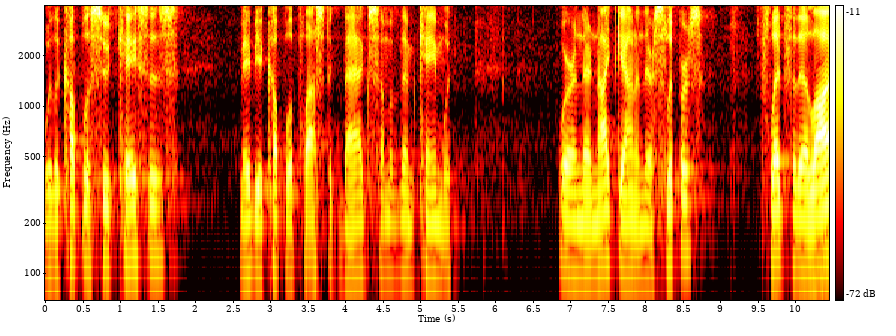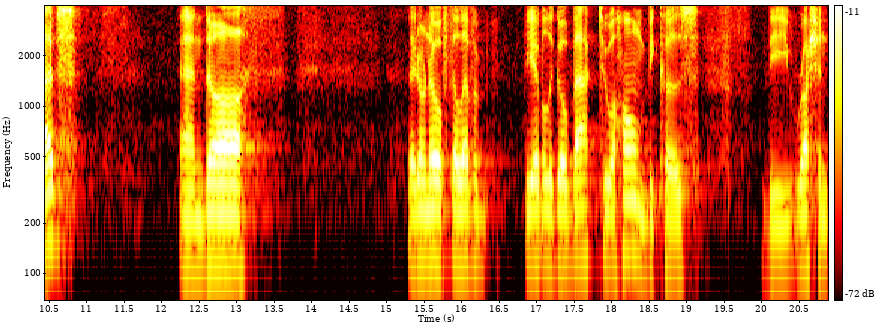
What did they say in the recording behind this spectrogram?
with a couple of suitcases, maybe a couple of plastic bags. Some of them came with wearing their nightgown and their slippers, fled for their lives, and uh, they don't know if they'll ever be able to go back to a home because the Russian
